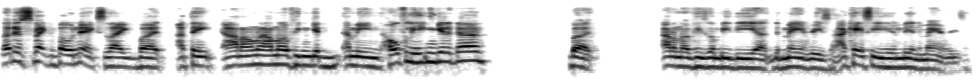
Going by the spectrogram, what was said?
no disrespect to Bo Nix, like, but I think I don't know, I don't know if he can get. I mean, hopefully he can get it done, but I don't know if he's gonna be the uh, the main reason. I can't see him being the main reason.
